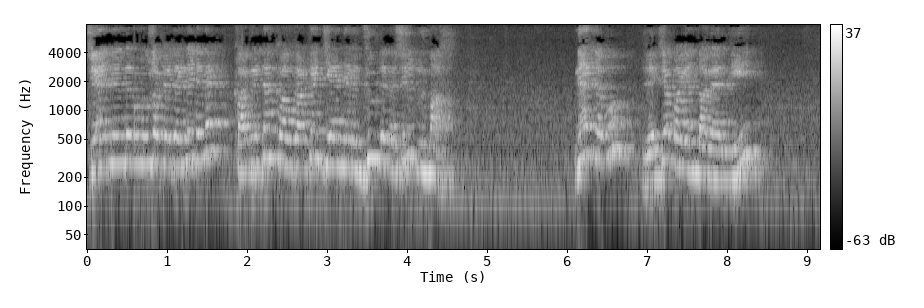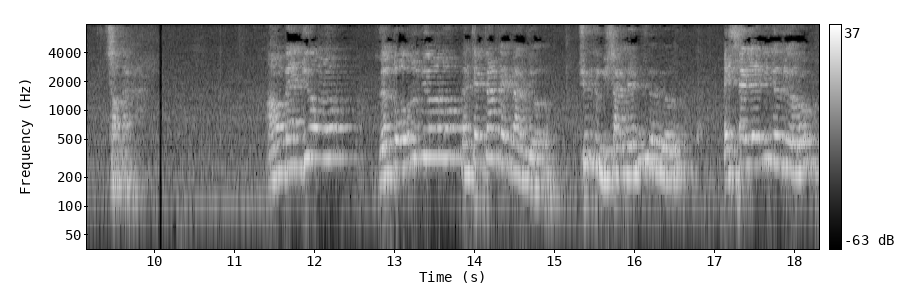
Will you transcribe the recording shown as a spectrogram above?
cehennemden onu uzak eder ne demek? Kabirden kalkarken cehennemin gürlemesini duymaz. Nerede bu? Recep ayında verdiği sadaka. Ama ben diyorum ve doğru diyorum ve tekrar tekrar diyorum. Çünkü misallerini görüyorum. Eserlerini görüyorum.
